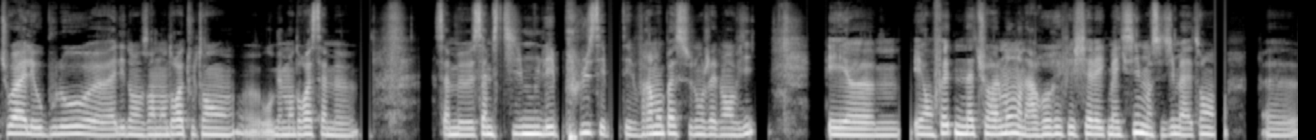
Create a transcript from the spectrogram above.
tu vois aller au boulot, aller dans un endroit tout le temps au même endroit ça me ça me ça me stimulait plus, c'était vraiment pas ce dont j'avais envie. Et, et en fait naturellement on a réfléchi avec Maxime, on s'est dit mais attends euh,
